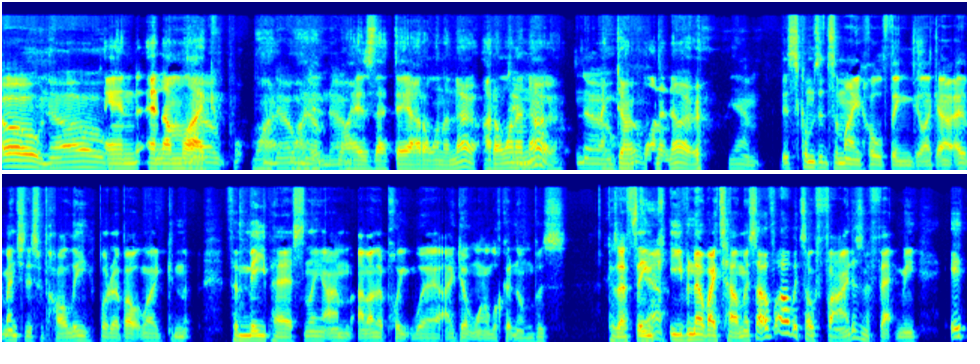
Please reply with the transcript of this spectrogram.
Oh no. and and I'm like, No, "Wh- why, no, why, no, why is that there? I don't want to know. I don't want to know. no. I don't want to know. Yeah, this comes into my whole thing. Like I, I mentioned this with Holly, but about like for me personally, I'm I'm at a point where I don't want to look at numbers because I think Yeah. even though I tell myself, oh, it's all fine, it doesn't affect me. It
